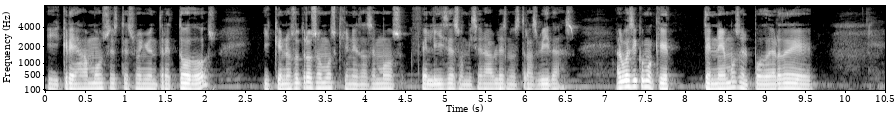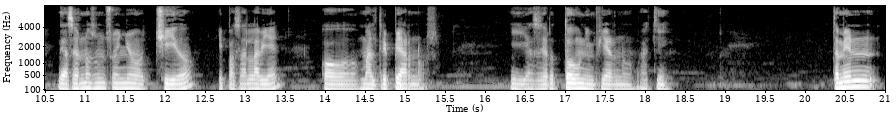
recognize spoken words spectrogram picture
y creamos este sueño entre todos y que nosotros somos quienes hacemos felices o miserables nuestras vidas. Algo así como que tenemos el poder de, de hacernos un sueño chido y pasarla bien o maltripearnos y hacer todo un infierno aquí. También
